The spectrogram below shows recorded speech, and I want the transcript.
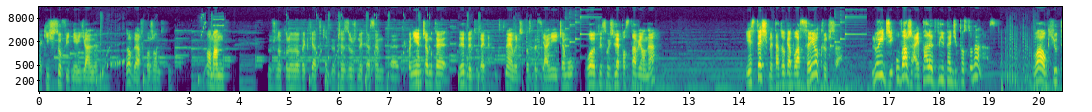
Jakiś sufit niewidzialny. Dobra, w porządku. O, mam różnokolorowe kwiatki, znaczy z różnych SMP. Tylko nie wiem czemu te ryby tutaj tak utknęły, czy to specjalnie i czemu warpy są źle postawione. Jesteśmy, ta droga była serio krótsza. Luigi, uważaj, Palletville pędzi prosto na nas. Wow, QT.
